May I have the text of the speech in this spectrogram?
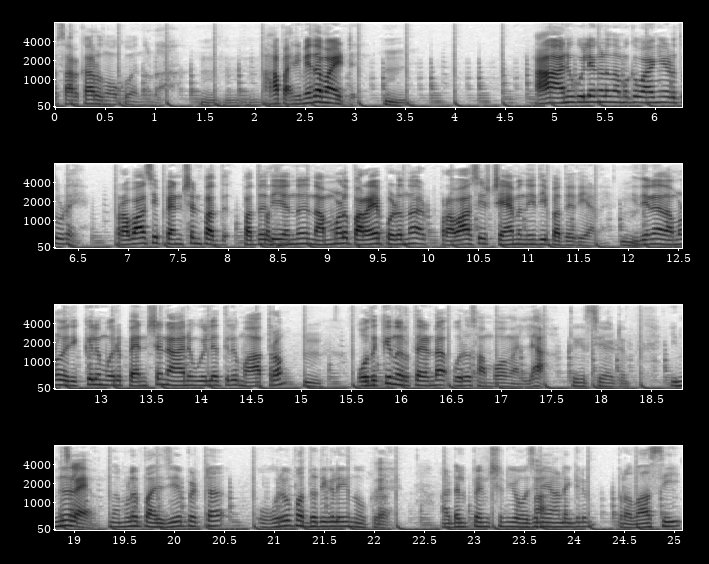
സർക്കാർ നോക്കുമെന്നുള്ളതാണ്. ആ പരിമിതമായിട്ട് ആ ആനുകൂല്യങ്ങൾ നമുക്ക് വാങ്ങിയെടുത്തൂടെ. പ്രവാസി പെൻഷൻ പദ്ധ- പദ്ധതി എന്ന് നമ്മൾ പറയപ്പെടുന്ന പ്രവാസി ക്ഷേമനിധി പദ്ധതിയാണ്. ഇതിനെ നമ്മൾ ഒരിക്കലും ഒരു പെൻഷൻ ആനുകൂല്യത്തിൽ മാത്രം ഒതുക്കി നിർത്തേണ്ട ഒരു സംഭവമല്ല. തീർച്ചയായിട്ടും. ഇന്ന് നമ്മൾ പരിചയപ്പെട്ട ഓരോ പദ്ധതികളെയും നോക്കുക. അടൽ പെൻഷൻ യോജനയാണെങ്കിലും പ്രവാസി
